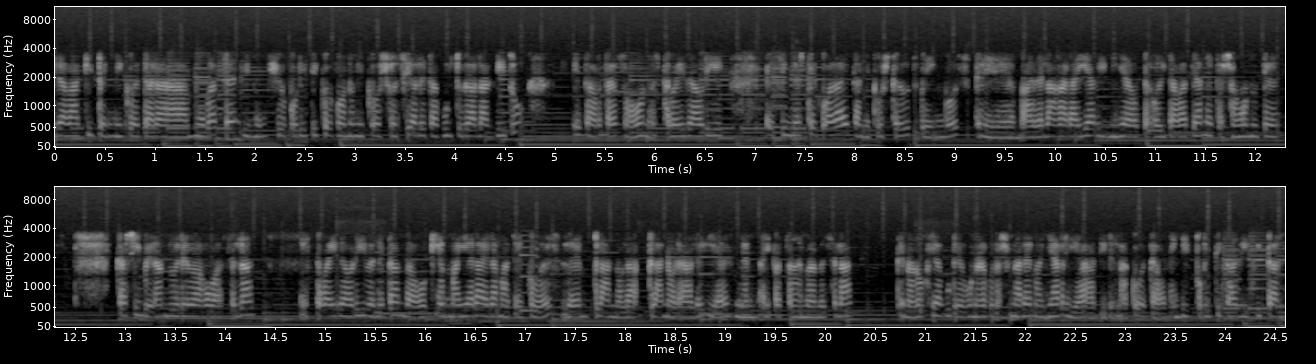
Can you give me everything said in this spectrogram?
erabaki teknikoetara mugatzen, dimentsio politiko, ekonomiko, sozial eta kulturalak ditu, eta hortaz, bueno, eztabaida hori ezinbestekoa da, eta nik uste dut behin goz, e, badela garaia 2008 batean, eta esango nuke kasi berandu ere bagoa zela, eztabaida hori benetan dagokion mailara eramateko, ez? Lehen planola, planora alegia, ez? Lehen aipatzen denuen bezala, teknologia gure egunerokotasunaren oinarria direlako eta oraindik politika digital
